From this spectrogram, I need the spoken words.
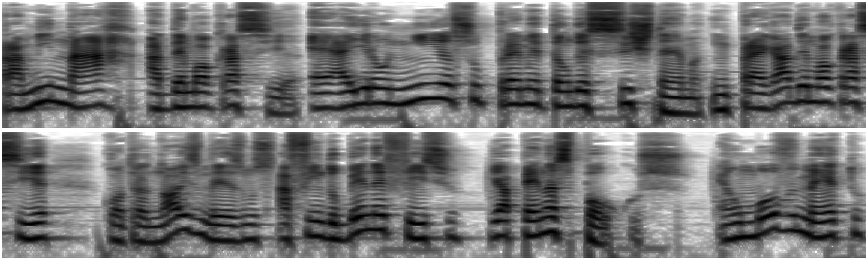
para minar a democracia. É a ironia suprema então desse sistema, empregar a democracia contra nós mesmos a fim do benefício de apenas poucos. É um movimento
